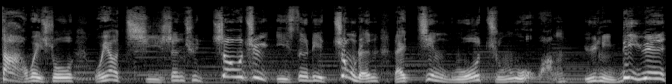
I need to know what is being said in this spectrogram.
大卫说：“我要起身去招聚以色列众人来见我主我王，与你立约，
